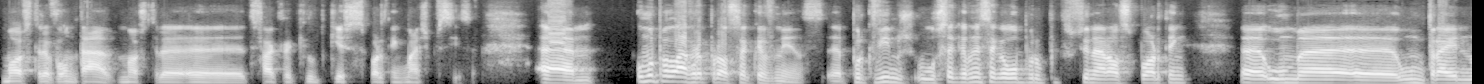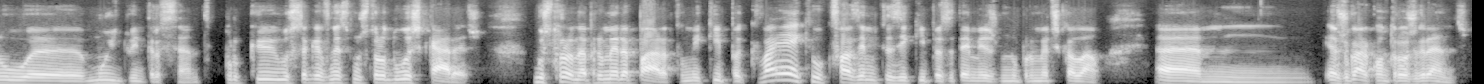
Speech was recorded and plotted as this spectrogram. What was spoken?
mostra vontade, mostra uh, de facto aquilo de que este Sporting mais precisa. Um, uma palavra para o Sacavenense, eh, porque vimos, o Sacavenense acabou por proporcionar ao Sporting uh, uma, uh, um treino muito interessante, porque o Sacavenense mostrou duas caras. Mostrou na primeira parte uma equipa que vai, é aquilo que fazem muitas equipas, até mesmo no primeiro escalão, um, a jogar contra os grandes,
